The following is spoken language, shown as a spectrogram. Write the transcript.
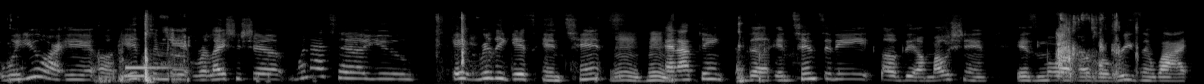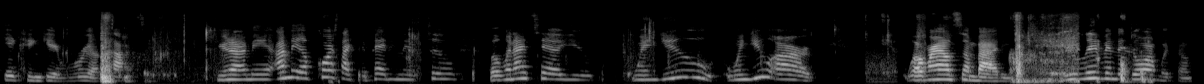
when you are in an intimate relationship, when I tell you it really gets intense. Mm-hmm. And I think the intensity of the emotion is more of a reason why it can get real toxic. You know what I mean? I mean, of course, like the pettiness too. But when I tell you, when you when you are around somebody, you live in the dorm with them,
